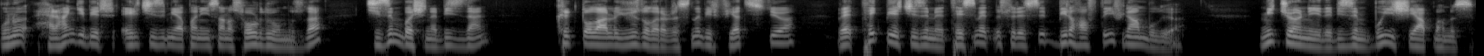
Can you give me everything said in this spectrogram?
Bunu herhangi bir el çizimi yapan insana sorduğumuzda çizim başına bizden 40 dolarla 100 dolar arasında bir fiyat istiyor ve tek bir çizimi teslim etme süresi bir haftayı falan buluyor. Midjourney'de bizim bu işi yapmamız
